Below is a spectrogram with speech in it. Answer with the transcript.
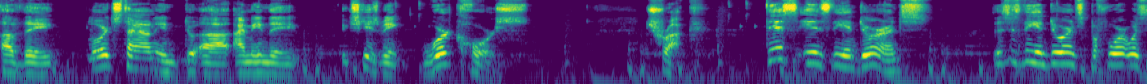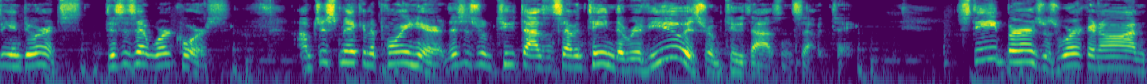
of the Lordstown, in, uh, I mean, the, excuse me, workhorse truck. This is the Endurance. This is the Endurance before it was the Endurance. This is at Workhorse. I'm just making a point here. This is from 2017. The review is from 2017. Steve Burns was working on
